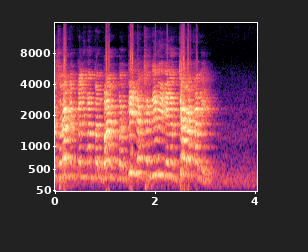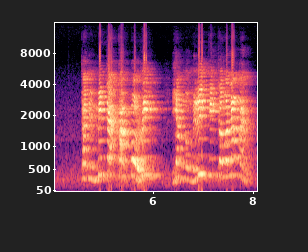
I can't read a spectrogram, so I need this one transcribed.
masyarakat Kalimantan Barat bertindak sendiri dengan cara kami. Kami minta Kapolri yang memiliki kewenangan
